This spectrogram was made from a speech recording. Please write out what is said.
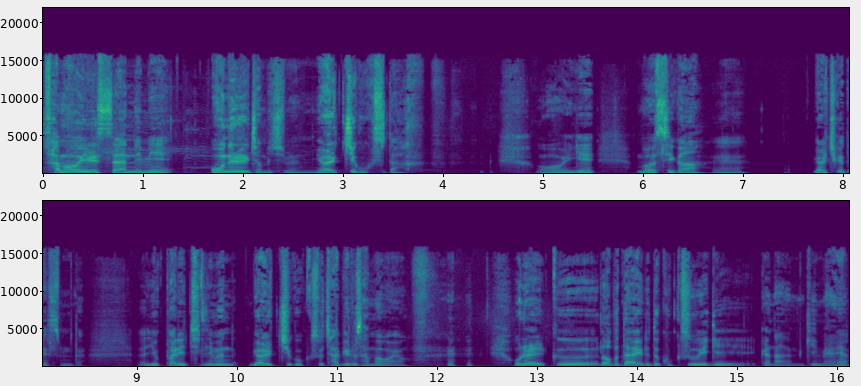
3514님이 오늘 점심은 멸치국수다. 어, 이게 Mercy가 예, 멸치가 됐습니다. 6827님은 멸치국수 자비로 사 먹어요. 오늘 그 love diary도 국수 얘기가 난 김에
